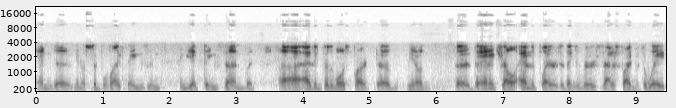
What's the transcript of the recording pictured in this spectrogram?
and uh, you know simplify things and and get things done. But uh, I think for the most part, uh, you know, the the NHL and the players I think are very satisfied with the way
